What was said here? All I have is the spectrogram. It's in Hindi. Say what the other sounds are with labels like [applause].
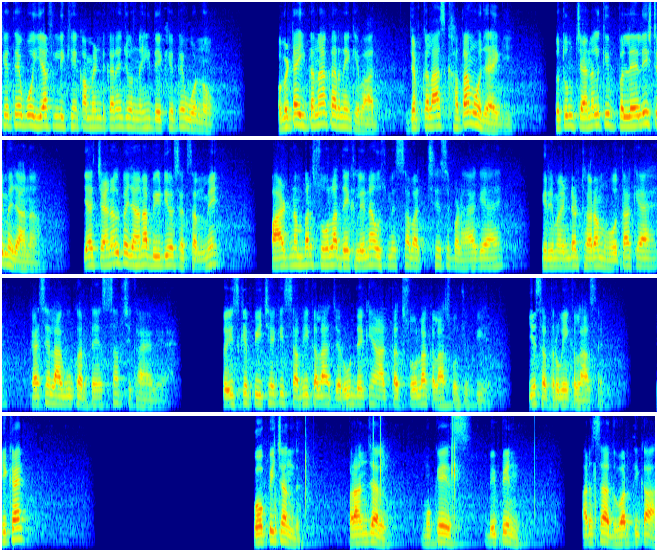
देखे थे, वो यफ लिखें, कमेंट करें, जो नहीं देखे थे, वो नो। और बेटा, इतना करने के बाद, जब क्लास ख़त्म हो जाएगी तो तुम चैनल की प्लेलिस्ट में जाना, या चैनल पे जाना वीडियो सेक्शन में, पार्ट नंबर 16 देख लेना, उसमें सब अच्छे से पढ़ाया गया है, कि रिमाइंडर थ्योरम होता क्या है, कैसे लागू करते हैं, सब सिखाया गया है। तो इसके पीछे की सभी क्लास ज़रूर देखें, आज तक 16 क्लास हो चुकी है, ये सत्रहवीं क्लास है, ठीक है? गोपीचंद, प्रांजल मुकेश विपिन अरसद वर्तिका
